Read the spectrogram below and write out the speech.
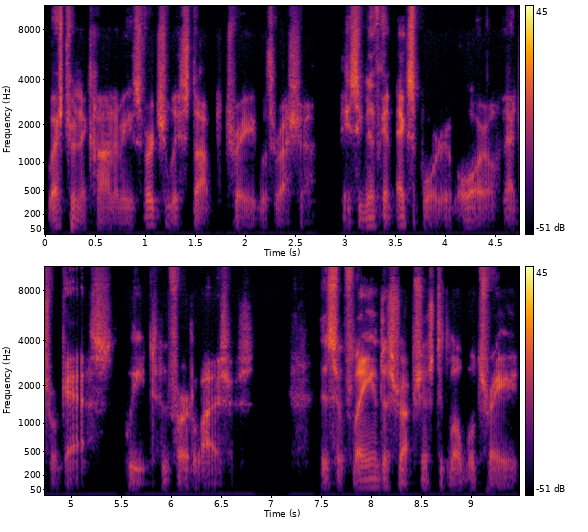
Western economies virtually stopped trade with Russia, a significant exporter of oil, natural gas, wheat, and fertilizers. This inflamed disruptions to global trade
